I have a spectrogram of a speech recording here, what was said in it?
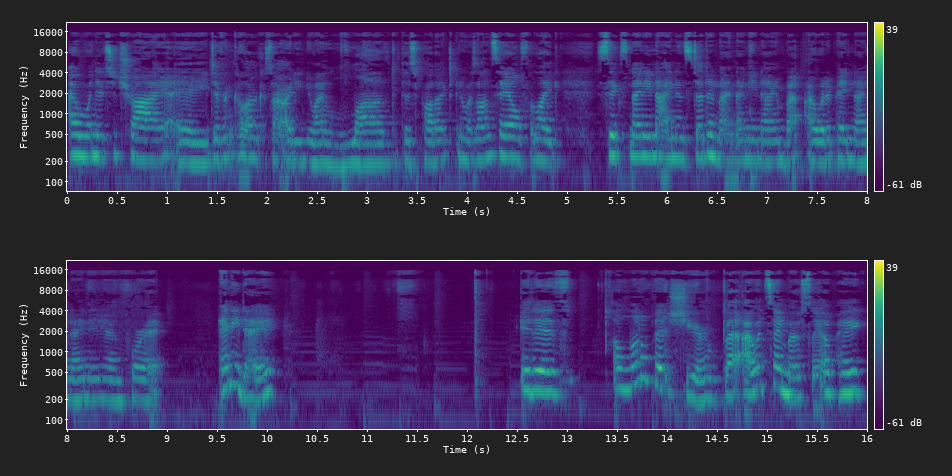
I wanted to try a different color because I already knew I loved this product and it was on sale for like $6.99 instead of $9.99, but I would have paid $9.99 for it any day. It is a little bit sheer, but I would say mostly opaque.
